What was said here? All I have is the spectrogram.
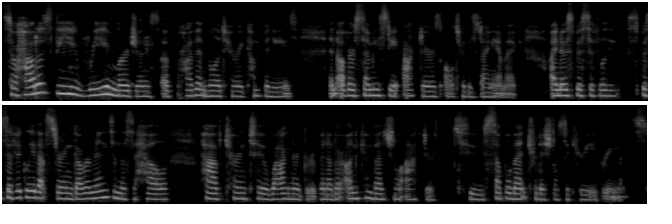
so how does the reemergence of private military companies and other semi-state actors alter this dynamic? I know specifically, specifically that certain governments in the Sahel have turned to Wagner Group and other unconventional actors to supplement traditional security agreements.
